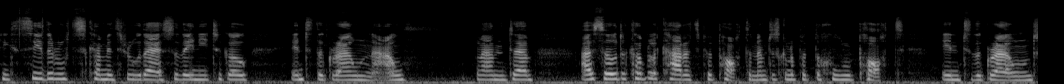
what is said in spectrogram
you can see the roots coming through there, so they need to go into the ground now. And um, I've sowed a couple of carrots per pot and I'm just going to put the whole pot into the ground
